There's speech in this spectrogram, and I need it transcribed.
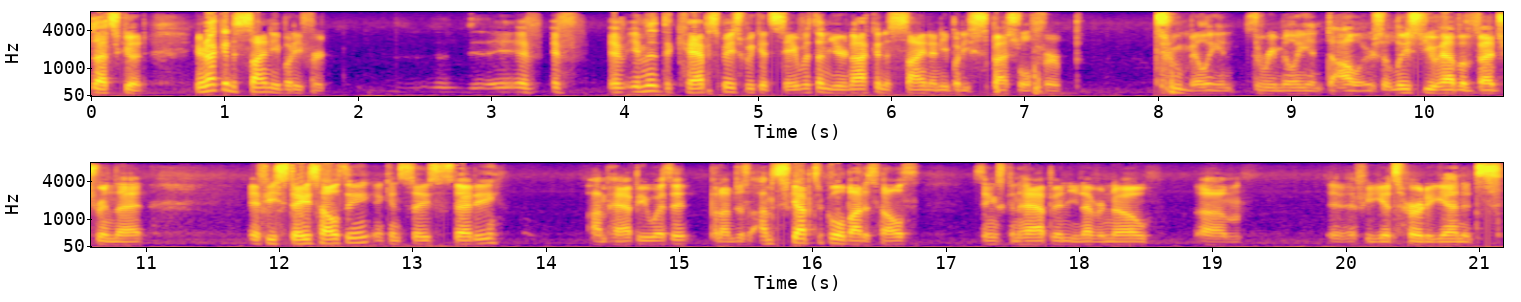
That's good. You're not going to sign anybody for if if if even at the cap space we could save with him. You're not going to sign anybody special for two million, three million dollars. At least you have a veteran that if he stays healthy and can stay steady, I'm happy with it. But I'm just I'm skeptical about his health. Things can happen. You never know. Um, if he gets hurt again, it's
